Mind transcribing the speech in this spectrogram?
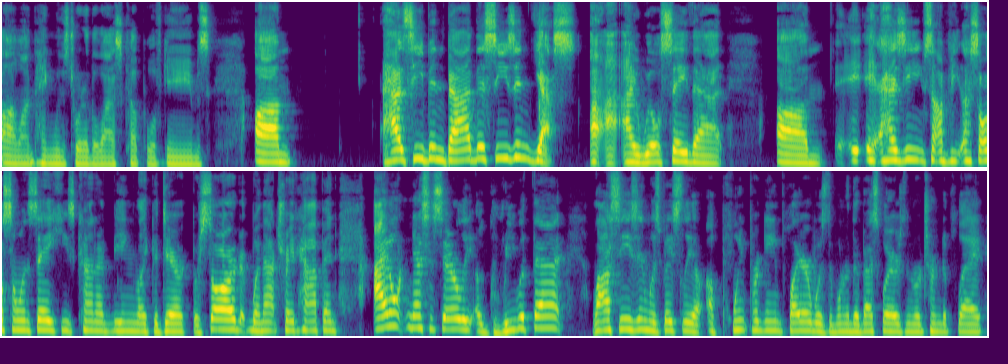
um, on Penguins Twitter the last couple of games. Um, has he been bad this season? Yes, I, I will say that. Um, it, it, has he? I saw someone say he's kind of being like the Derek Brassard when that trade happened. I don't necessarily agree with that. Last season was basically a, a point per game player, was one of their best players in return to play,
